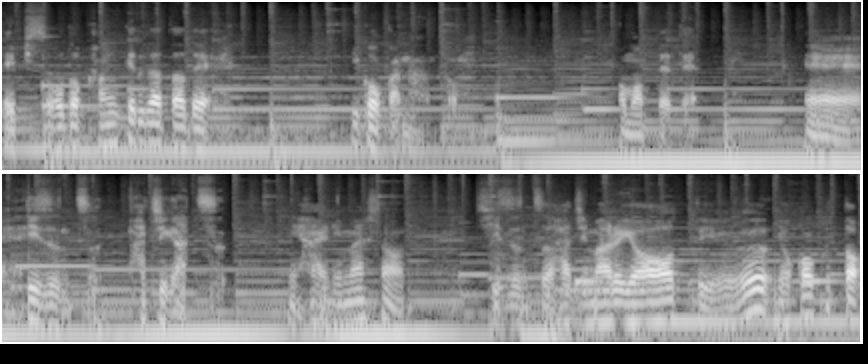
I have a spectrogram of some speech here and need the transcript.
エピソード完結型でいこうかなと。思ってて、えー、シーズン2、8月に入りましたので、シーズン2始まるよっていう予告と、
